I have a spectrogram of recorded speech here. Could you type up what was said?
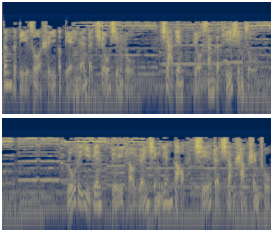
灯的底座是一个扁圆的球形炉，下边有三个提形组。炉的一边有一条圆形烟道斜着向上伸出，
